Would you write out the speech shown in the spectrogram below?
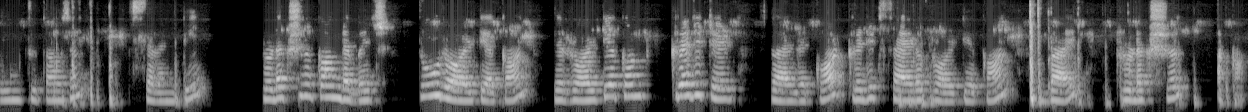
In 2017, production account debits to royalty account. The royalty account credited, so I'll record credit side of royalty account by production account.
